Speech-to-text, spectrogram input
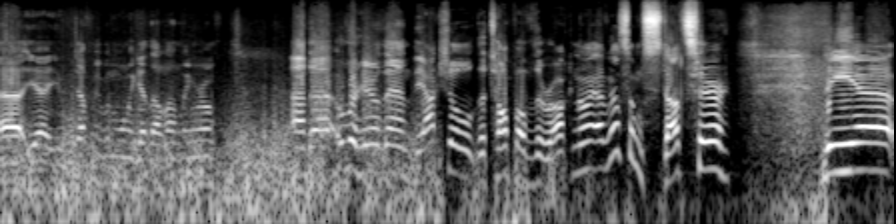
Uh, yeah, you definitely wouldn't want to get that landing wrong. And uh, over here then, the actual, the top of the rock. Now I've got some stats here. The, uh,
